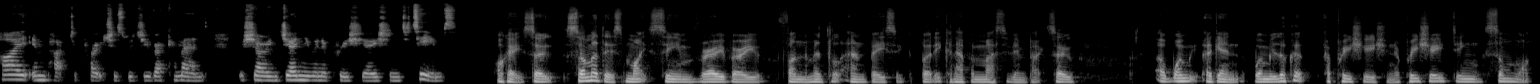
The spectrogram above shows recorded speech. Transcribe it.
high impact approaches would you recommend for showing genuine appreciation to teams? Okay, so some of this might seem very, very fundamental and basic, but it can have a massive impact. So, uh, when we, again when we look at appreciation appreciating someone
